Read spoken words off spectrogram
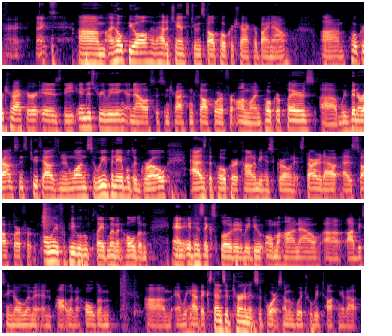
All right, thanks. Um, I hope you all have had a chance to install Poker Tracker by now. Um, poker Tracker is the industry-leading analysis and tracking software for online poker players. Um, we've been around since 2001, so we've been able to grow as the poker economy has grown. It started out as software for, only for people who played Limit Hold'em, and it has exploded. We do Omaha now, uh, obviously No Limit and Pot Limit Hold'em, um, and we have extensive tournament support, some of which we'll be talking about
